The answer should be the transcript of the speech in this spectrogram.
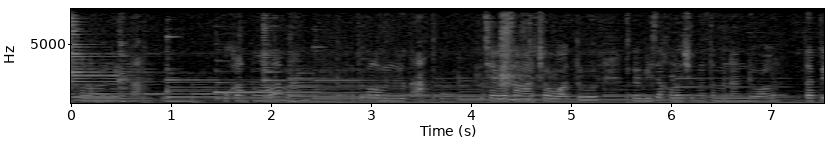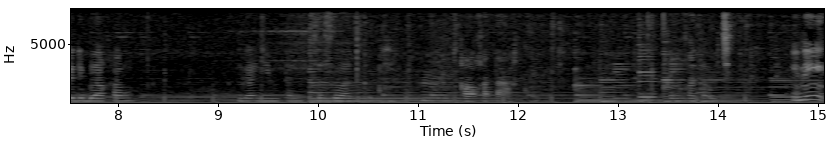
Kalau menurut aku bukan pengalaman tapi kalau menurut aku cewek sama cowok tuh nggak bisa kalau cuma temenan doang. Tapi di belakang nggak nyimpen sesuatu. Hmm. kalau kata aku. Kalau kata Uci. Ini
